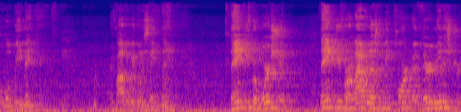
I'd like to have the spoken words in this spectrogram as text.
on what we may give. And, Father, we want to say thank you. Thank you for worship. Thank you for allowing us to be part of their ministry.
